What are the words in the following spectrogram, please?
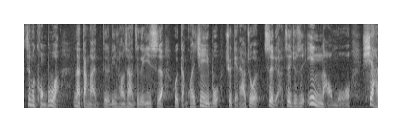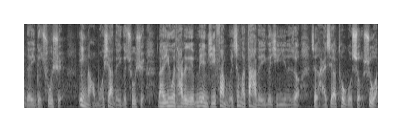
这么恐怖啊！那当然，这个临床上这个医师啊，会赶快进一步去给他做治疗。这就是硬脑膜下的一个出血，硬脑膜下的一个出血。那因为他这个面积范围这么大的一个情形的时候，这还是要透过手术啊，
